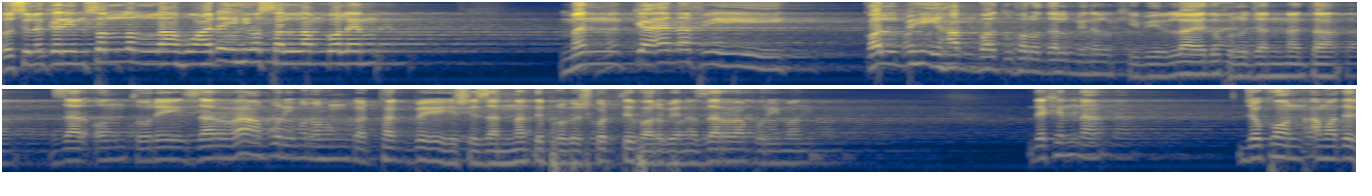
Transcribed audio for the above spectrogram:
রসুল করিম সাল্লাল্লাহু আলাইহি ওয়াসাল্লাম বলেন ফি কলবিহি হাব্বাতু খরদাল মিনাল খিবির, লা ইয়াদখুলু জান্নাতা। যার অন্তরে যাররা পরিমাণ অহংকার থাকবে, সে জান্নাতে প্রবেশ করতে পারবে না। যাররা পরিমাণ দেখেন না, যখন আমাদের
